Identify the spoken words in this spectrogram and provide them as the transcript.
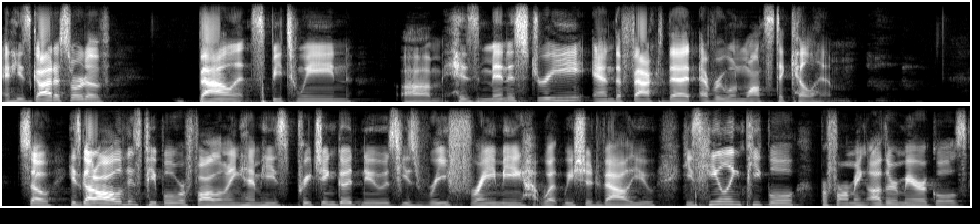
And he's got a sort of balance between um, his ministry and the fact that everyone wants to kill him. So he's got all of his people who are following him. He's preaching good news. He's reframing what we should value. He's healing people, performing other miracles.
